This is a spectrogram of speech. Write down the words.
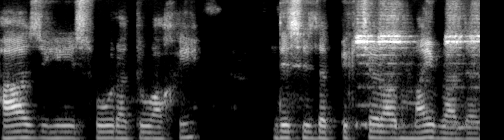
Hazihi suratu akhi. This is the picture of my brother.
